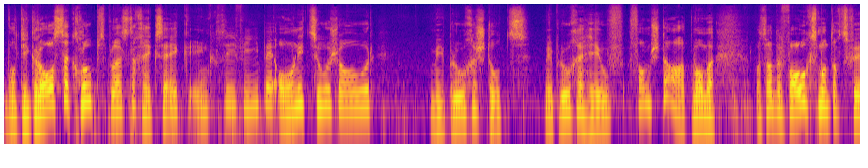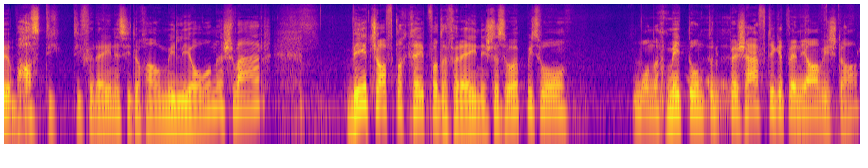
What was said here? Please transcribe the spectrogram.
wo die grossen Clubs plötzlich gesagt, inklusive IB, ohne Zuschauer, wir brauchen Stutz, wir brauchen Hilfe vom Staat. Wo, man, wo so der Volksmund doch das Gefühl was, die, die Vereine sind doch auch Millionen schwer. Wirtschaftlichkeit der Vereine, ist das so etwas, wo euch mitunter beschäftigt? Wenn ja, wie stark?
